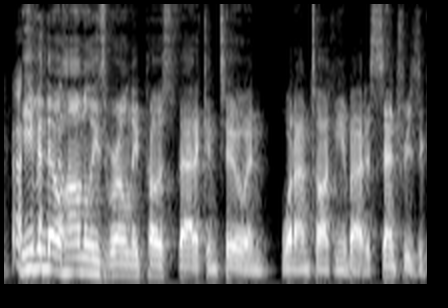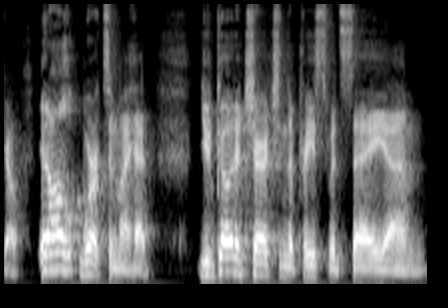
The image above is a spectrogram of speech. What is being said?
even though homilies were only post Vatican II, and what I'm talking about is centuries ago, it all works in my head. You'd go to church, and the priest would say, um,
